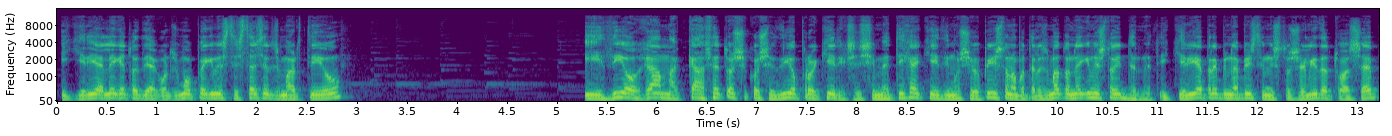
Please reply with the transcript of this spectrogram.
Η κυρία λέει για το διαγωνισμό που έγινε στις 4 Μαρτίου η 2Γ κάθετος 22 προκήρυξης. Συμμετείχα και η δημοσιοποίηση των αποτελεσμάτων έγινε στο ίντερνετ. Η κυρία πρέπει να μπει στην ιστοσελίδα του ΑΣΕΠ,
